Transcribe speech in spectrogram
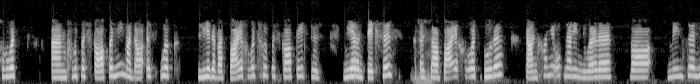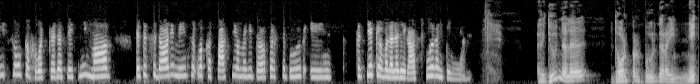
groot ehm um, groepe skape nie, maar daar is ook lede wat baie groot groepe skape het, soos meer in Texas mm -hmm. is daar baie groot boere. Dan gaan jy op na die noorde waar mense nie sulke groot kuddes het nie, maar dit is vir daardie mense ook 'n passie om met die dorpers te boer en verseker wil hulle die ras vorentoe neem. Ek doen hulle dorper boerdery net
